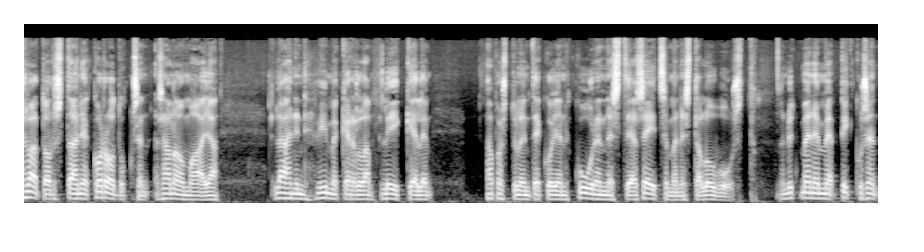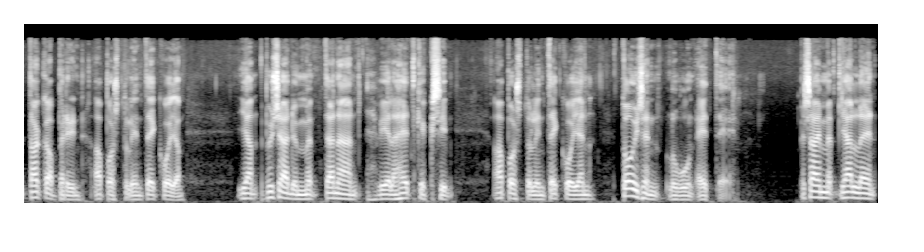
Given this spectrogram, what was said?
helatorstain ja korotuksen sanomaa ja lähdin viime kerralla liikkeelle apostolien tekojen kuudennesta ja seitsemännestä luvusta. No nyt menemme pikkusen takaperin apostolien tekoja ja pysähdymme tänään vielä hetkeksi apostolin tekojen toisen luvun eteen. Me saimme jälleen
